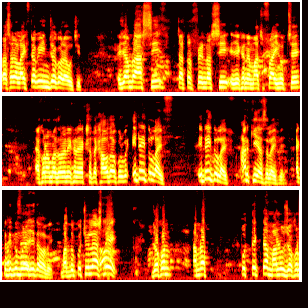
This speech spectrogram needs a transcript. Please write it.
তাছাড়া লাইফটাকে এনজয় করা উচিত। এই যে আমরা আসছি চারটা ফ্রেন্ড আসছি এই যে এখানে মাছ ফ্রাই হচ্ছে। এখন আমরা ধরেন এখানে একসাথে খাওয়া দাওয়া করব। এটাই তো লাইফ এটাই তো লাইফ আর কি আছে লাইফে একটা দিন তো মরে যেতে হবে। বার্ধক্য চলে আসলে যখন আমরা প্রত্যেকটা মানুষ যখন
